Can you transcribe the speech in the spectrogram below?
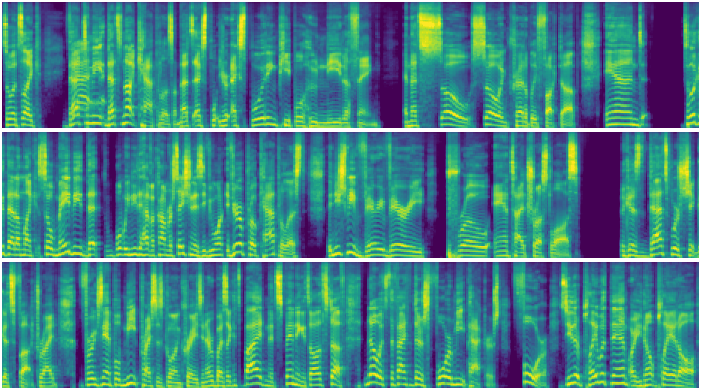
So it's like that to me, that's not capitalism. That's explo- you're exploiting people who need a thing. And that's so, so incredibly fucked up. And to look at that, I'm like, so maybe that what we need to have a conversation is if you want, if you're a pro capitalist, then you should be very, very pro antitrust laws because that's where shit gets fucked, right? For example, meat prices going crazy and everybody's like, it's Biden, it's spending, it's all that stuff. No, it's the fact that there's four meat packers, four. So either play with them or you don't play at all.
